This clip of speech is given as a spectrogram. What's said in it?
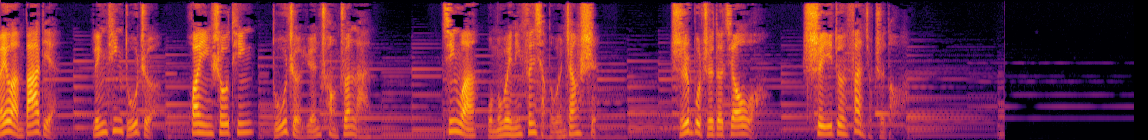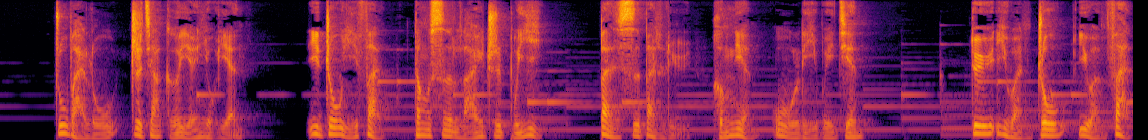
每晚八点，聆听读者，欢迎收听读者原创专栏。今晚我们为您分享的文章是：值不值得交往，吃一顿饭就知道了。朱柏庐治家格言有言：“一粥一饭，当思来之不易；半丝半缕，恒念物力维艰。”对于一碗粥、一碗饭，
